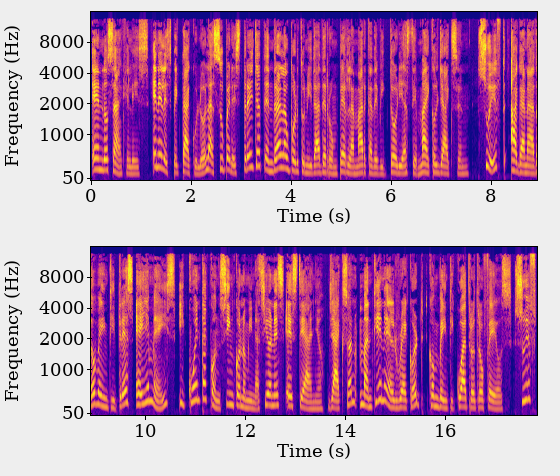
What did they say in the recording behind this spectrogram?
en Los Ángeles. En el espectáculo, la superestrella tendrá la oportunidad de romper la marca de victorias de Michael Jackson. Swift ha ganado 23 AMAs y cuenta con 5 nominaciones este año. Jackson mantiene el récord con 24 trofeos. Swift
